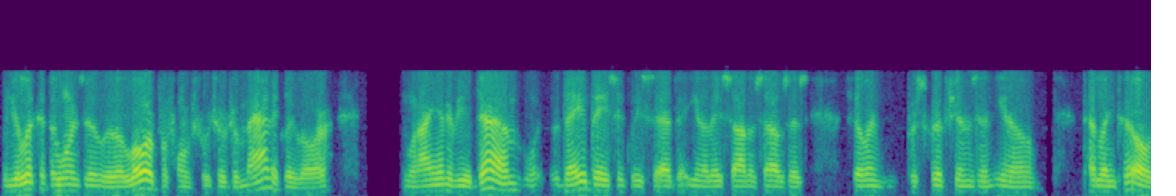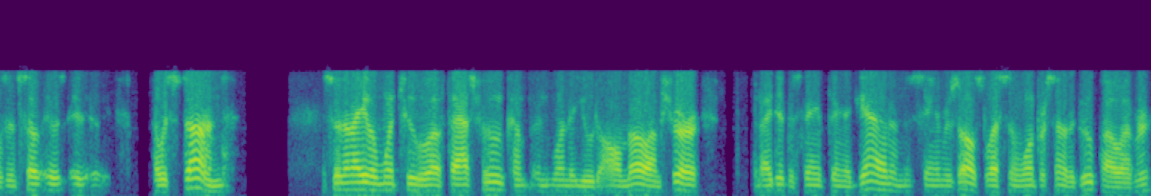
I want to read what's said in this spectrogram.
when you look at the ones that were the lower performance which were dramatically lower when i interviewed them they basically said that you know they saw themselves as filling prescriptions and you know peddling pills and so it was it, i was stunned so then i even went to a fast food company one that you would all know i'm sure and I did the same thing again and the same results, less than 1% of the group, however.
